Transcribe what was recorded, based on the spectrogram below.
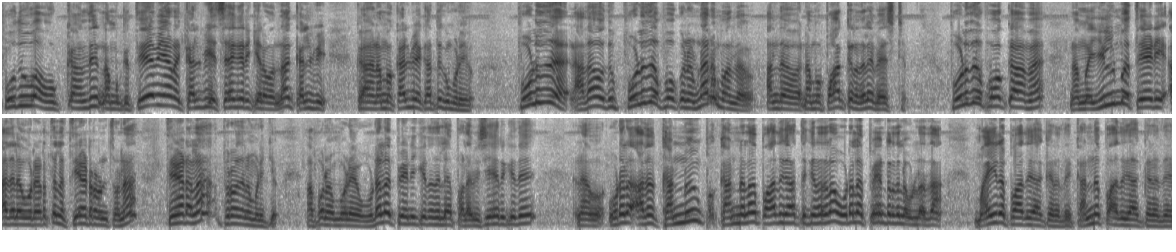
பொதுவாக உட்காந்து நமக்கு தேவையான கல்வியை சேகரிக்கிறவன் தான் கல்வி. க- நம்ம கல்வியை கற்றுக்க முடியும். பொழுத அதாவது பொழுதை போக்கணும்னா நம்ம அந்த அந்த நம்ம பார்க்குறதுல வேஸ்ட்டு பொழுது போக்காமல் நம்ம இல்மை தேடி அதில் ஒரு இடத்துல தேடுறோம்னு சொன்னால் தேடலாம் பிரயோஜனம் அளிக்கும். அப்போ நம்மளுடைய உடலை பேணிக்கிறதுல பல விஷயம் இருக்குது. நம்ம உடலை அதை கண்ணும் கண்ணெல்லாம் பாதுகாத்துக்கிறதெல்லாம் உடலை பேணுறதுல உள்ளதான் மயிரை பாதுகாக்கிறது கண்ணை பாதுகாக்கிறது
